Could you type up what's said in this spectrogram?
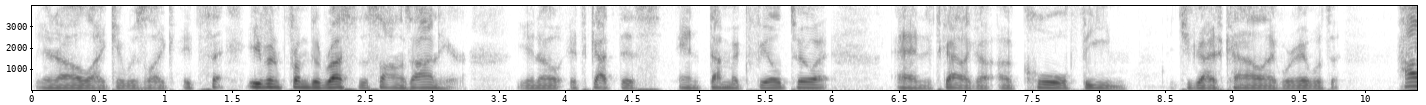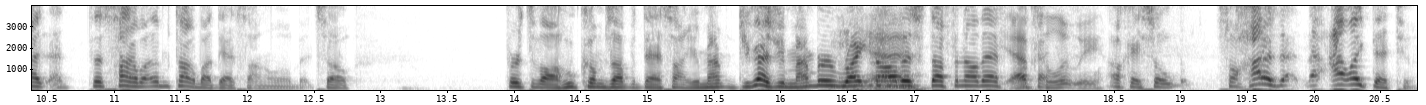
You know, like it was like it's even from the rest of the songs on here. You know, it's got this anthemic feel to it, and it's got like a, a cool theme that you guys kind of like were able to. How? Let's talk about. Let me talk about that song a little bit. So. First of all, who comes up with that song? You remember? Do you guys remember writing all this stuff and all that? Okay. Absolutely. Okay, so so how does that? I like that tune.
